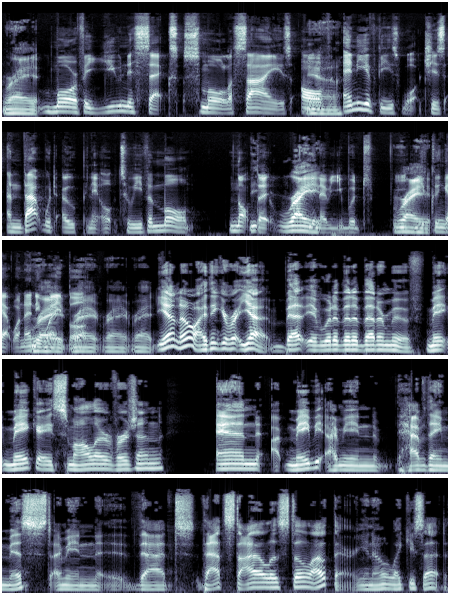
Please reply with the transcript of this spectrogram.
right. more of a unisex, smaller size of Yeah. any of these watches, and that would open it up to even more. Not that right. you know you would Right. You can get one anyway, right, but right, right, right. Yeah, no, I think you're right. Yeah, bet it would have been a better move. Make make a smaller version, and uh, maybe I mean, have they missed? I mean, that that style is still out there. You know, like you said,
